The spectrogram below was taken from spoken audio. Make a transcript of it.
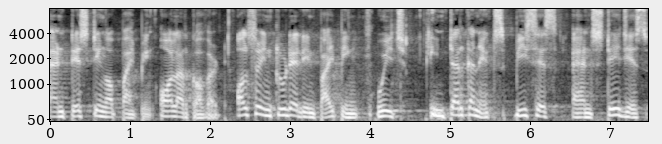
and testing of piping. All are covered. Also included in piping which interconnects pieces and stages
